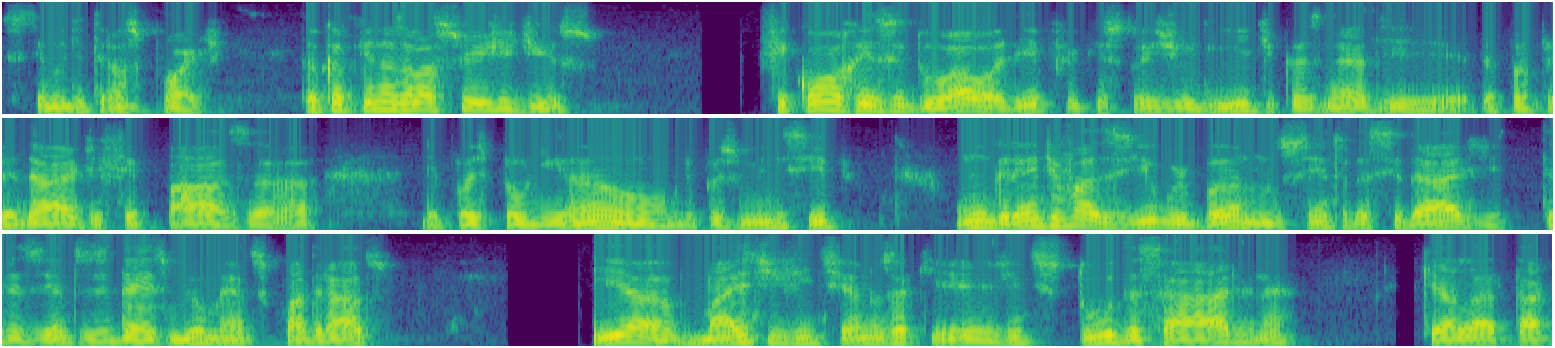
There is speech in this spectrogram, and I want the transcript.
sistema de transporte. Então, Campinas ela surge disso. Ficou residual ali por questões jurídicas, né, de, da propriedade, FEPASA, depois para a União, depois para o município, um grande vazio urbano no centro da cidade, de 310 mil metros quadrados. E há mais de 20 anos aqui a gente estuda essa área, né, que ela está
